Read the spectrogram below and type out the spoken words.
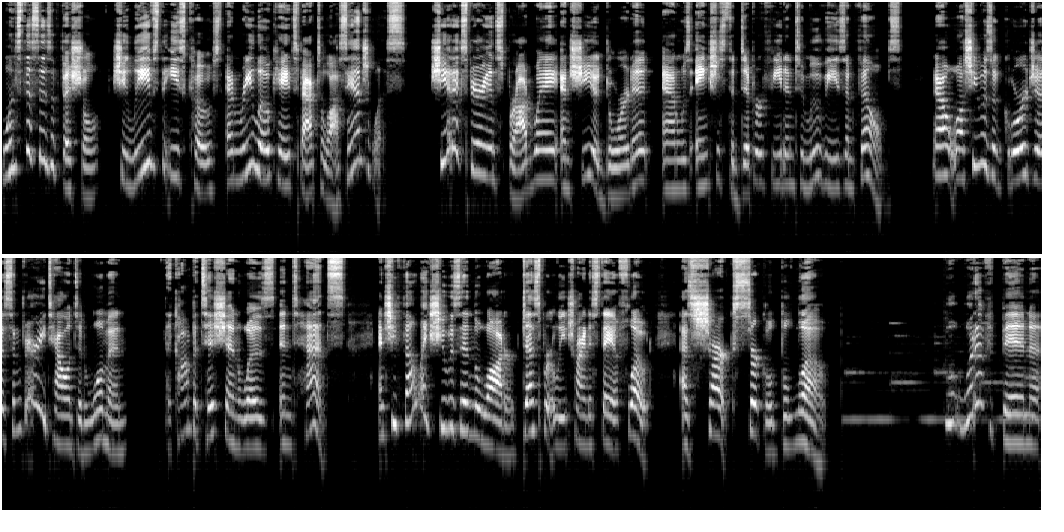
once this is official, she leaves the East Coast and relocates back to Los Angeles. She had experienced Broadway and she adored it and was anxious to dip her feet into movies and films. Now, while she was a gorgeous and very talented woman, the competition was intense, and she felt like she was in the water, desperately trying to stay afloat as sharks circled below. What would have been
